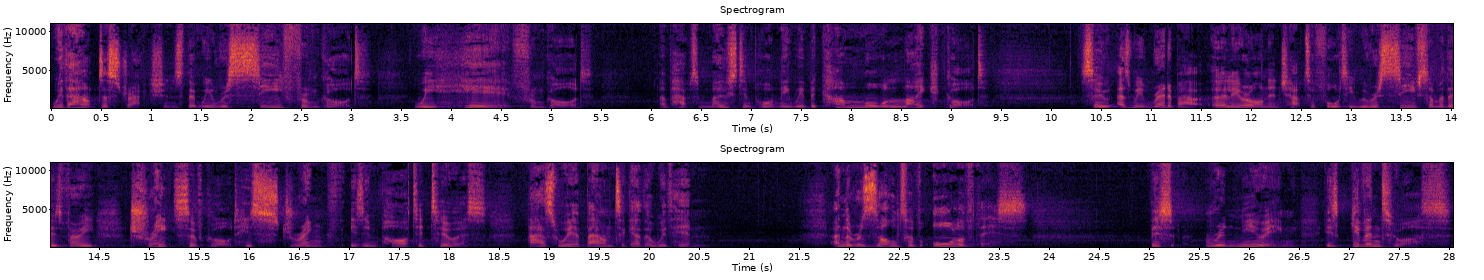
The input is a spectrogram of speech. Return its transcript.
without distractions that we receive from God, we hear from God, and perhaps most importantly, we become more like God. So, as we read about earlier on in chapter 40, we receive some of those very traits of God. His strength is imparted to us as we are bound together with Him. And the result of all of this, this renewing, is given to us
